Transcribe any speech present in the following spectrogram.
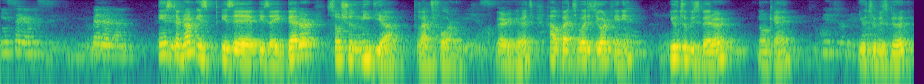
Instagram is better than Instagram is, is, a, is a better social media platform. yes. Very good. How about? What is your opinion? YouTube is better. Okay. YouTube. YouTube is good.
